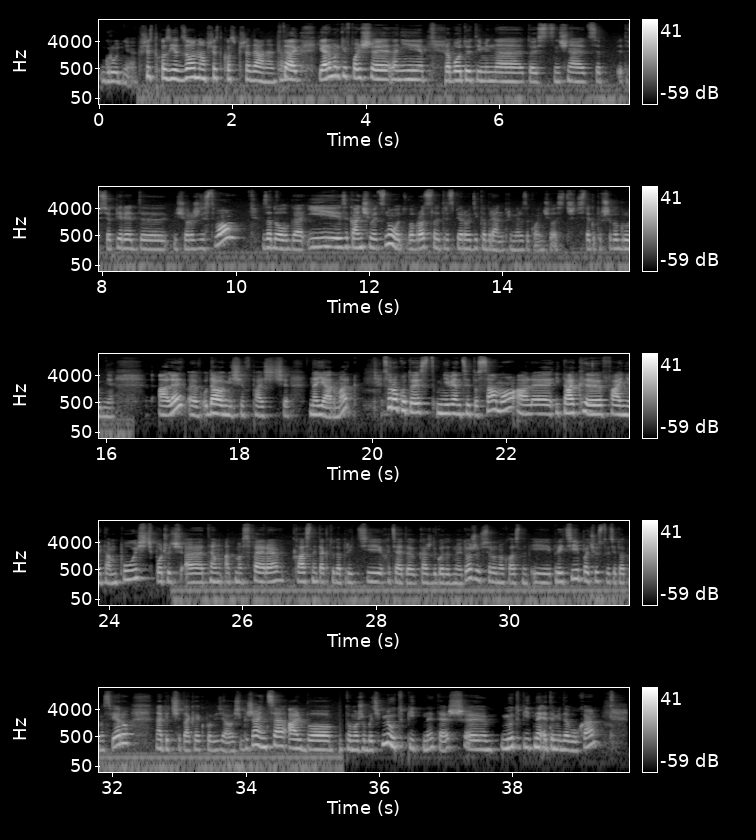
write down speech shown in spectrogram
grudnia. Wszystko zjedzono, wszystko sprzedane, tak? Так, ярмарки в Польше, они работают именно, то есть начинается это все перед еще Рождеством задолго и заканчивается, ну вот во Wrocławiu 31 декабря, например, закончилось, 31 grudnia. Ale udało mi się wpaść na jarmark co roku to jest mniej więcej to samo, ale i tak e, fajnie tam pójść, poczuć e, tę atmosferę. Классно и так туда прийти, хотя это каждый год одно и то же, все равно классно и прийти, почувствовать эту атmosferę, napić się tak, jak powiedziałaś, grzańca, albo to może być miód pitny też. E, miód pitny to miodowucha.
